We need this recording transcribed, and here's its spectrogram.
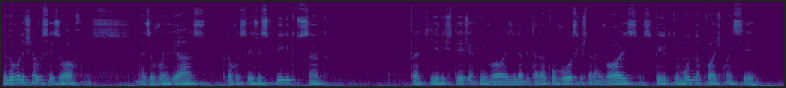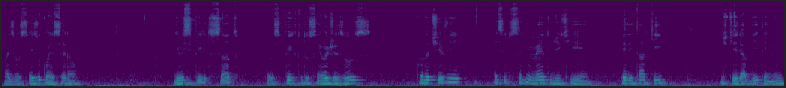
eu não vou deixar vocês órfãos, mas eu vou enviar para vocês o Espírito Santo, para que ele esteja em vós, ele habitará convosco, estará em vós, o Espírito que o mundo não pode conhecer, mas vocês o conhecerão. E o Espírito Santo, que é o Espírito do Senhor Jesus, quando eu tive esse discernimento de que ele está aqui, de que ele habita em mim,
